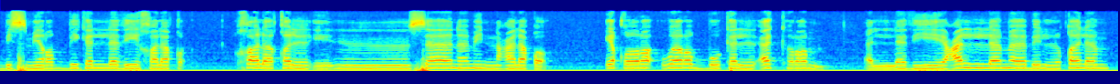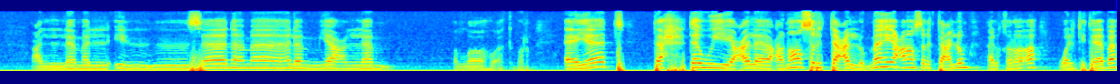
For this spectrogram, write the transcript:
باسم ربك الذي خلق خلق الإنسان من علق. اقرأ وربك الأكرم الذي علم بالقلم علم الإنسان ما لم يعلم. الله أكبر. آيات تحتوي على عناصر التعلم. ما هي عناصر التعلم؟ القراءة والكتابة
